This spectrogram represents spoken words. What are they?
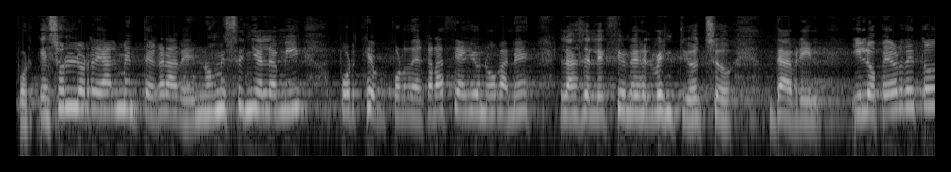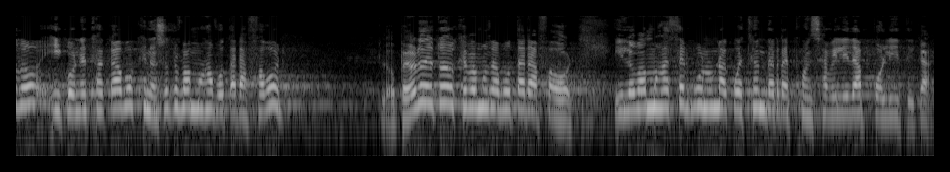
porque eso es lo realmente grave. No me señale a mí porque, por desgracia, yo no gané las elecciones el 28 de abril. Y lo peor de todo, y con esto acabo, es que nosotros vamos a votar a favor lo peor de todo es que vamos a votar a favor y lo vamos a hacer por una cuestión de responsabilidad política,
